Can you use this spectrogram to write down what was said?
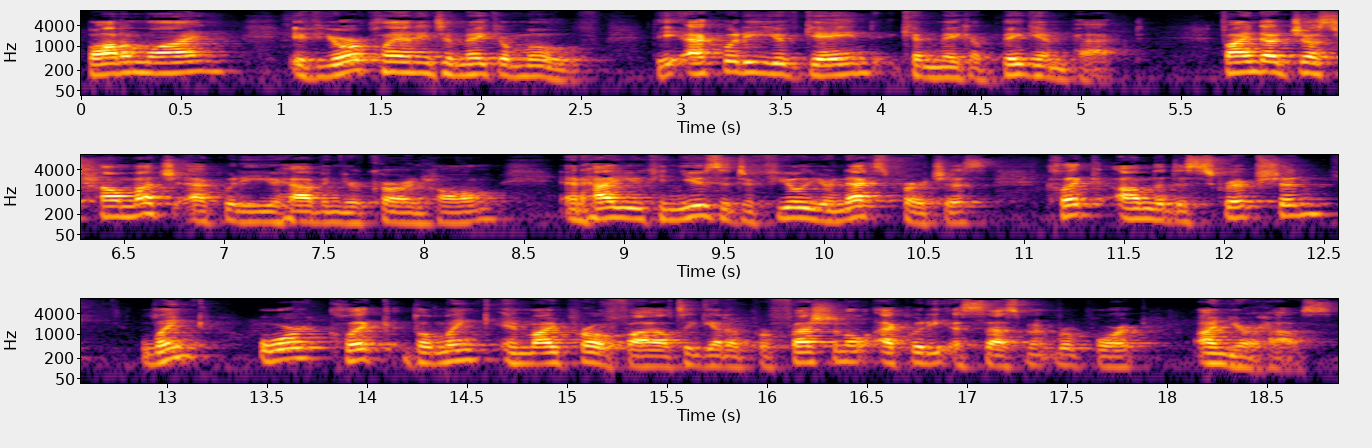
Bottom line, if you're planning to make a move, the equity you've gained can make a big impact. Find out just how much equity you have in your current home and how you can use it to fuel your next purchase. Click on the description link or click the link in my profile to get a professional equity assessment report on your house.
